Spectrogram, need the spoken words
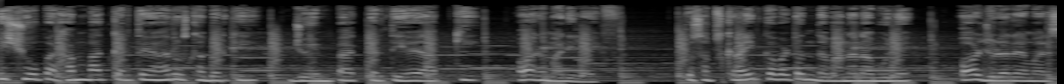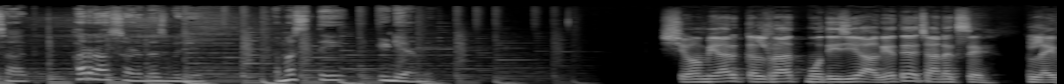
इस शो पर हम बात करते हैं हर उस खबर की जो इम्पैक्ट करती है आपकी और हमारी लाइफ तो सब्सक्राइब का बटन दबाना ना भूलें और जुड़े रहे हमारे साथ हर रात साढ़े दस बजे। नमस्ते इंडिया में। शिवम यार कल रात मोदी जी आ गए थे अचानक से लाइव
